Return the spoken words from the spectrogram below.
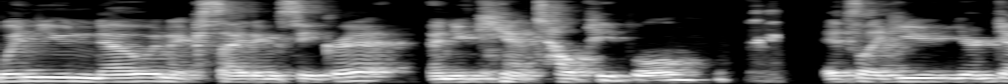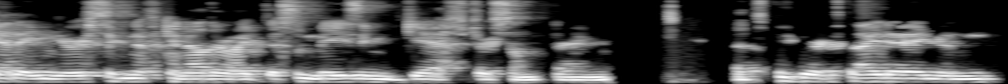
when you know an exciting secret and you can't tell people, it's like you you're getting your significant other like this amazing gift or something that's super exciting and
